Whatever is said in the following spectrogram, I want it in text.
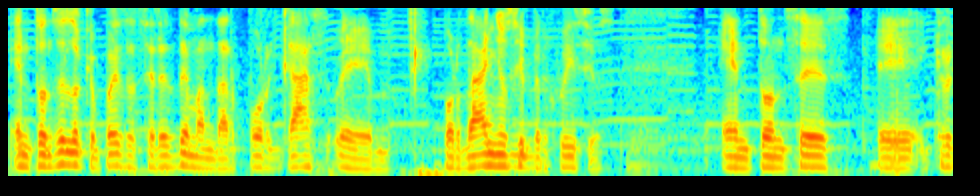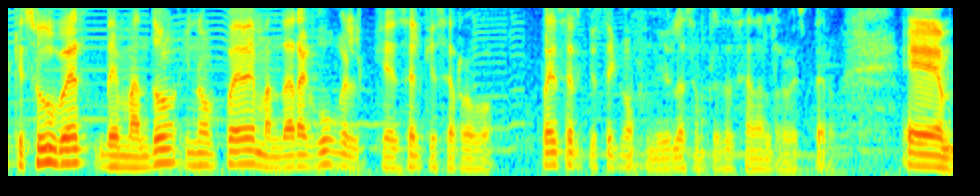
Entonces lo que puedes hacer es demandar por gas, eh, por daños y perjuicios. Entonces, eh, creo que es Uber, demandó y no puede demandar a Google, que es el que se robó. Puede ser que esté confundido y las empresas sean al revés, pero eh,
